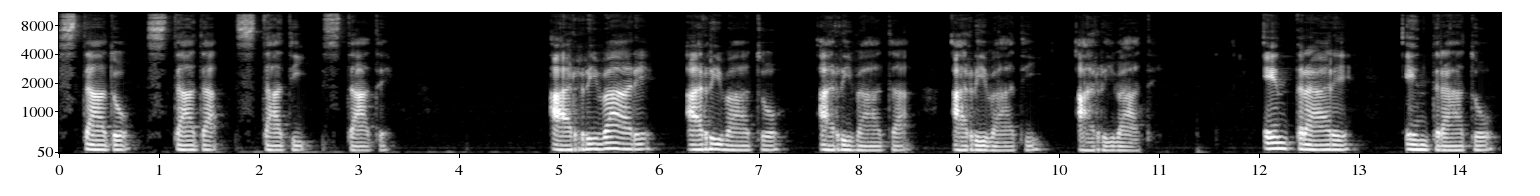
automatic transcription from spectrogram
stato, stata, stati, state. Arrivare, arrivato, arrivata, arrivati, arrivate. Entrare, entrato,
